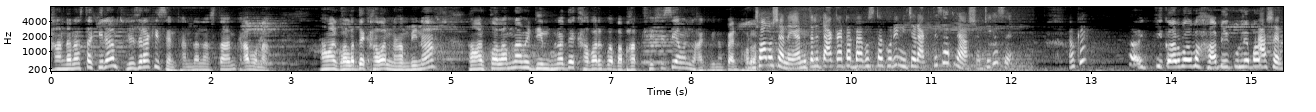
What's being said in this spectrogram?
ঠান্ডা নাস্তা কিরাম? ফ্রিজে রাখিছেন? ঠান্ডা নাস্তা আমি খাব না। আমার গলাতে খাবার নামবি না। আমার কলাম না আমি ডিম ভুনা দিয়ে খাবার বা ভাত খেয়ে এসেছি আমার লাগবে না পেট ভরা। সমস্যা নেই আমি তাহলে টাকাটা ব্যবস্থা করে নিচে রাখতেছি আপনি আসেন ঠিক আছে? ওকে? কি করব? হাবি কুলে আসেন।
